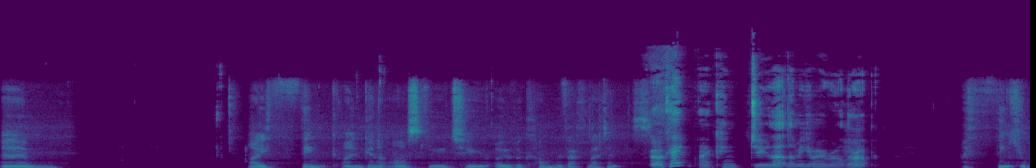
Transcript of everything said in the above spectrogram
Um, I think I'm gonna ask you to overcome with athletics. Okay, I can do that. Let me get my roller up. I think you're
